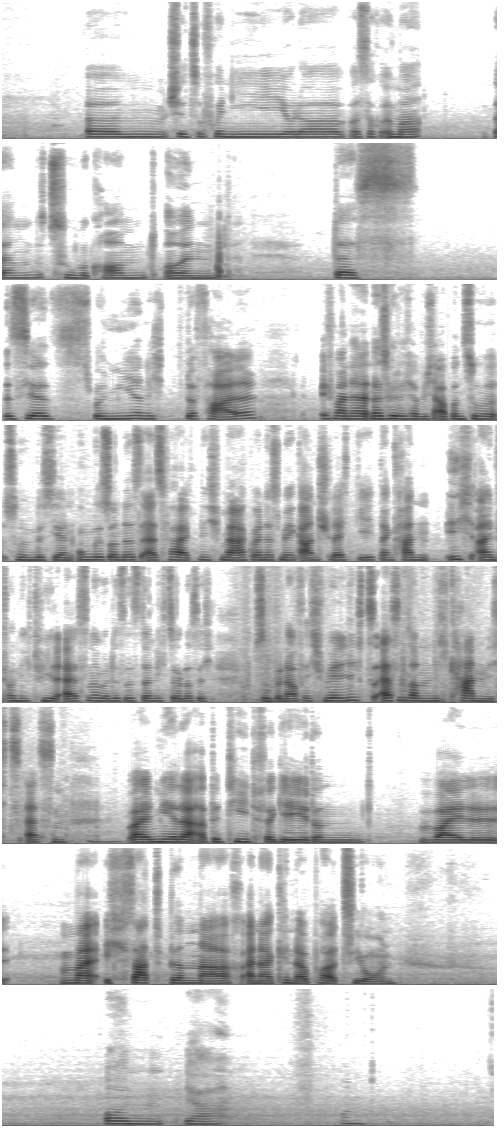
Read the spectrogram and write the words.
ähm, Schizophrenie oder was auch immer dann dazu bekommt und das ist jetzt bei mir nicht der Fall. Ich meine, natürlich habe ich ab und zu so ein bisschen ungesundes Essverhalten. Ich merke, wenn es mir ganz schlecht geht, dann kann ich einfach nicht viel essen. Aber das ist dann nicht so, dass ich so bin auf, ich will nichts essen, sondern ich kann nichts essen, weil mir der Appetit vergeht und weil ich satt bin nach einer Kinderportion. Und ja, Und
